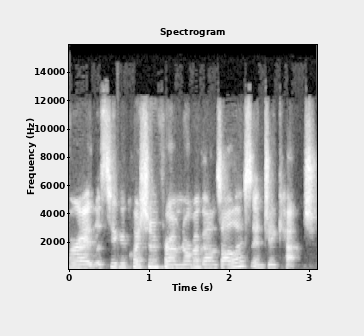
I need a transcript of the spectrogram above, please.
All right, let's take a question from Norma Gonzalez and Jake Hatch.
